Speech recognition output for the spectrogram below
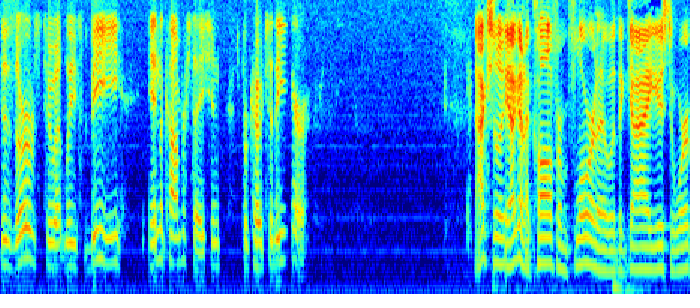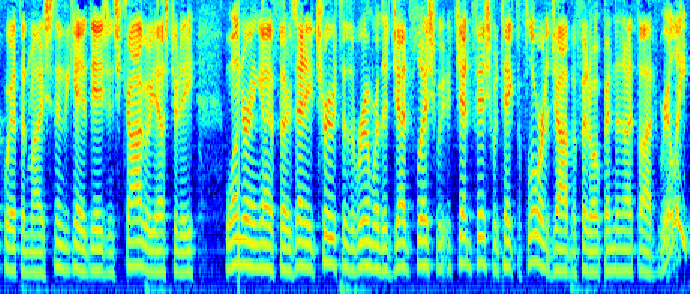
deserves to at least be in the conversation for Coach of the Year. Actually, I got a call from Florida with the guy I used to work with in my syndicated days in Chicago yesterday, wondering if there's any truth to the rumor that Jedd Fisch, Jedd Fisch would take the Florida job if it opened. And I thought, really?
